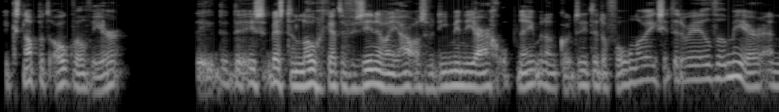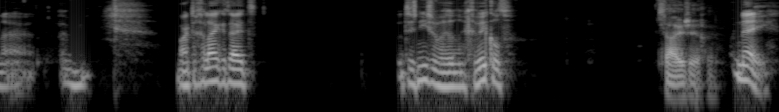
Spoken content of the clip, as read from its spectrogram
ik snap het ook wel weer. Er is best een logica te verzinnen van ja, als we die minderjarigen opnemen, dan zitten er volgende week zitten er weer heel veel meer. En, uh, maar tegelijkertijd het is niet zo heel ingewikkeld. Zou je zeggen? Nee,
